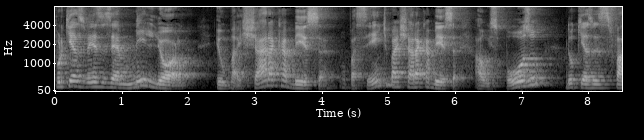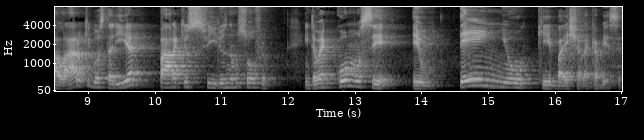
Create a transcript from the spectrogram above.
Porque às vezes é melhor eu baixar a cabeça, o paciente baixar a cabeça ao esposo, do que às vezes falar o que gostaria para que os filhos não sofram. Então é como se eu tenho que baixar a cabeça.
